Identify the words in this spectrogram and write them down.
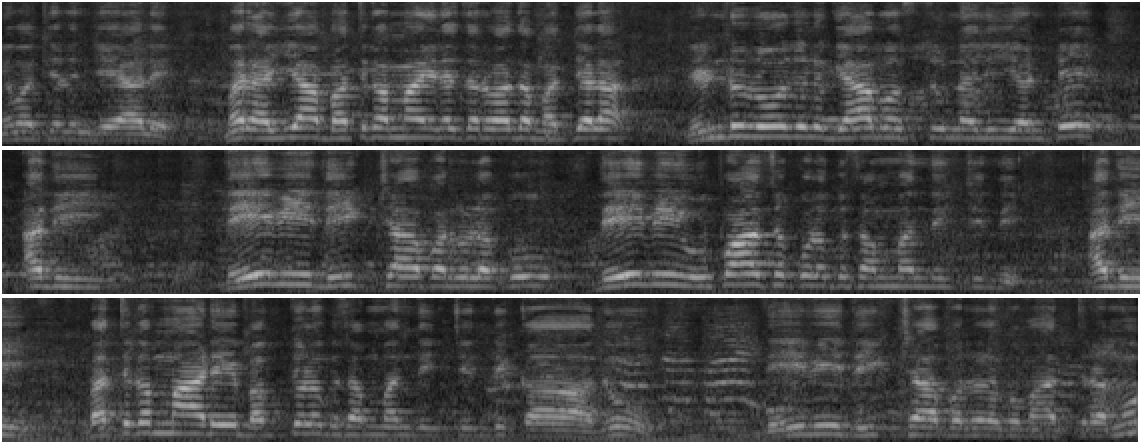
నిమజ్జనం చేయాలి. మరి అయ్యా బతుకమ్మ అయిన తర్వాత మధ్యలో రెండు రోజులు గ్యాప్ వస్తున్నది అంటే అది దేవీ దీక్షాపరులకు దేవీ ఉపాసకులకు సంబంధించింది. అది బతుకమ్మ ఆడే భక్తులకు సంబంధించింది కాదు. దేవీ దీక్షాపరులకు మాత్రము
